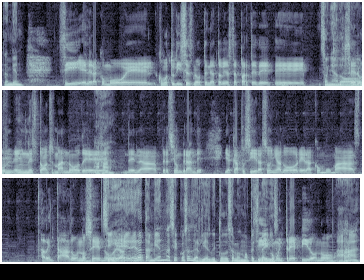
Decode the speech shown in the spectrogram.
También. Sí, él era como el, como tú dices, ¿no? Tenía todavía esta parte de, soñador. Ser un, un stuntman, ¿no? De, de la versión grande. Y acá pues sí era soñador, era como más aventado, no sé, ¿no? Sí, era, también, hacía cosas de riesgo y todo eso en los Muppets sí, como intrépido, ¿no? Ajá.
